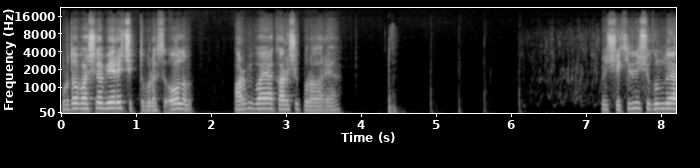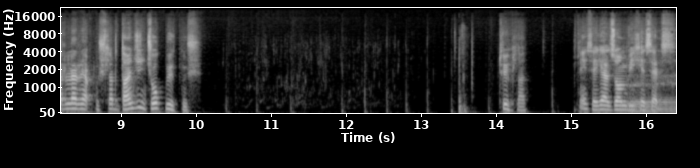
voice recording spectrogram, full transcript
Burada başka bir yere çıktı burası. Oğlum. Harbi bayağı karışık buralar ya. Böyle şekilli şukullu yerler yapmışlar. Dungeon çok büyükmüş. Tüh lan. Neyse gel zombiyi keseriz.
